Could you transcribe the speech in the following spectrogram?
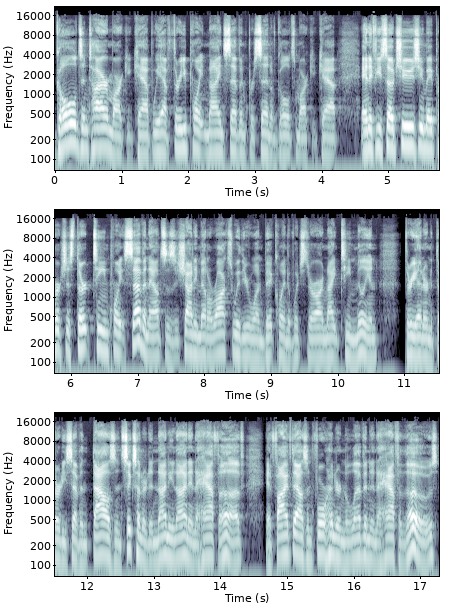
Gold's entire market cap. We have 3.97% of Gold's market cap. And if you so choose, you may purchase 13.7 ounces of shiny metal rocks with your one Bitcoin, of which there are 19 million. 337,699 and a half of, and 5,411 and a half of those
